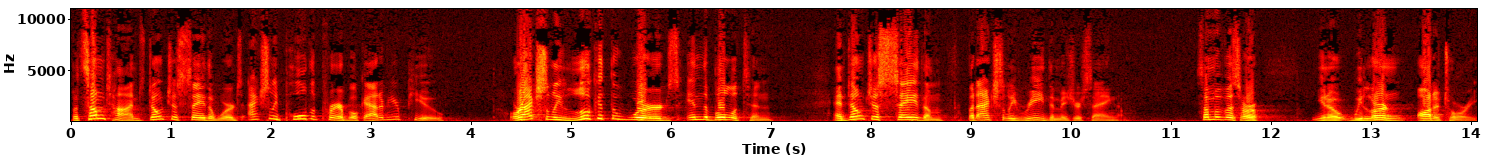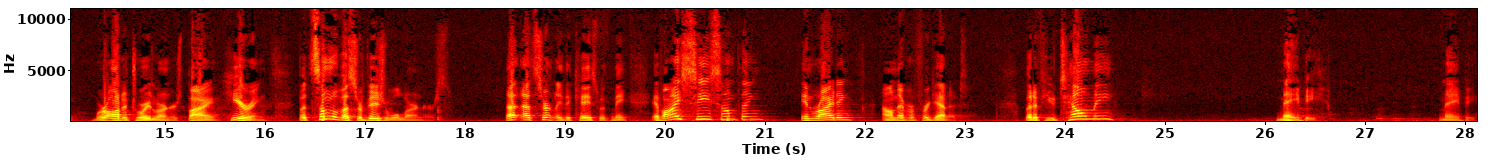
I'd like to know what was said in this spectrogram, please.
But sometimes, don't just say the words, actually pull the prayer book out of your pew, or actually look at the words in the bulletin, and don't just say them, but actually read them as you're saying them. Some of us are, you know, we learn auditory. We're auditory learners by hearing. But some of us are visual learners. That, that's certainly the case with me. If I see something in writing, I'll never forget it. But if you tell me, maybe. Maybe.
